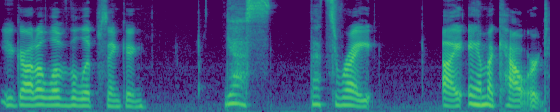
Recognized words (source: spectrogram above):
You gotta love the lip syncing. Yes, that's right. I am a coward.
